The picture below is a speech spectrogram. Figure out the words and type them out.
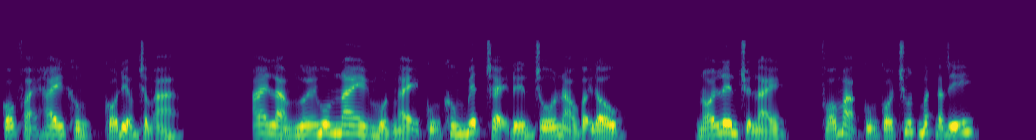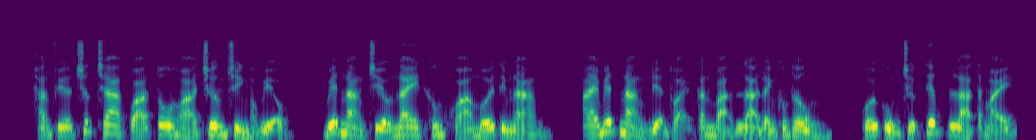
có phải hay không có điểm chậm A. Ai làm ngươi hôm nay một ngày cũng không biết chạy đến chỗ nào vậy đâu. Nói lên chuyện này, Phó Mạc cũng có chút bất đắc dĩ. Hắn phía trước cha quá tô hòa chương trình học biểu, biết nàng chiều nay không khóa mới tìm nàng, ai biết nàng điện thoại căn bản là đánh không thông, cuối cùng trực tiếp là tắt máy.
